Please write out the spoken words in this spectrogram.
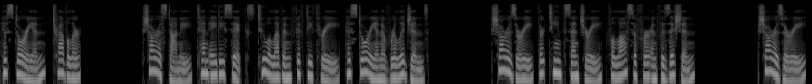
historian, traveler. Shahrastani (1086–1153), historian of religions. Sharazuri, 13th century, philosopher and physician. Sharazuri,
